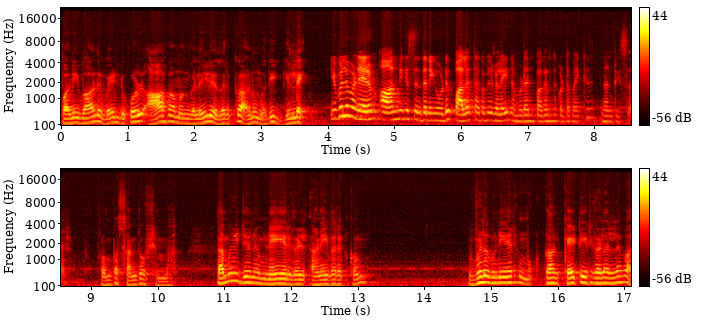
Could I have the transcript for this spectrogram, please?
பணிவான வேண்டுகோள். ஆகமங்களில் இதற்கு அனுமதி இல்லை. இவ்வளவு நேரம் ஆன்மீக சிந்தனையோடு பல தகவல்களை நம்முடன் பகிர்ந்து கொண்டமைக்கு நன்றி சார். ரொம்ப சந்தோஷம்மா. தமிழ் ஜனம் நேயர்கள் அனைவருக்கும் இவ்வளவு நேரம் தான் கேட்டீர்கள் அல்லவா?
